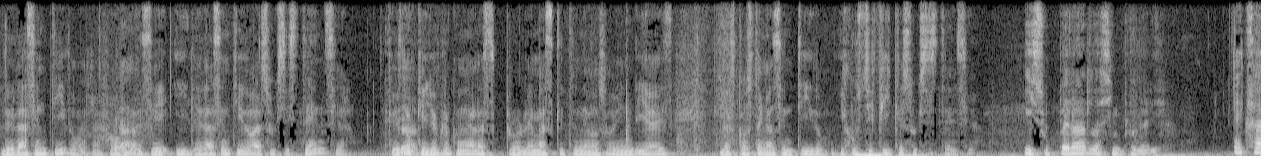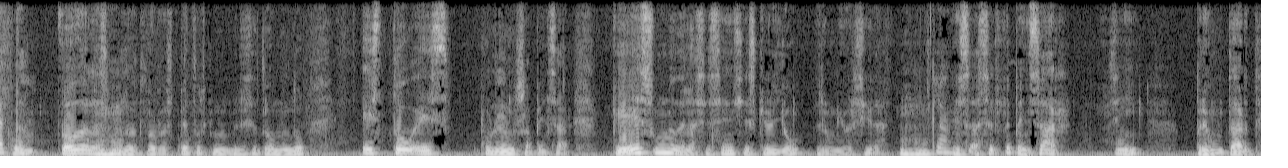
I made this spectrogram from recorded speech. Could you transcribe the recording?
le da sentido a la forma y le da sentido a su existencia que es lo que yo creo que uno de los problemas que tenemos hoy en día es que las cosas tengan sentido y justifique su existencia. Y superar la simplonería. Exacto. Con todos los, respetos que nos merece todo el mundo, esto es ponernos a pensar, que es una de las esencias, creo yo, de la universidad. Es hacerte pensar, ¿sí? Preguntarte,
